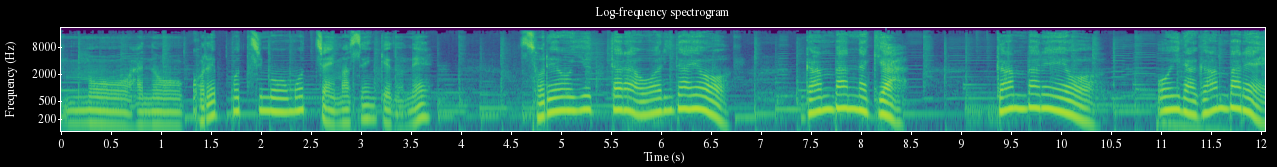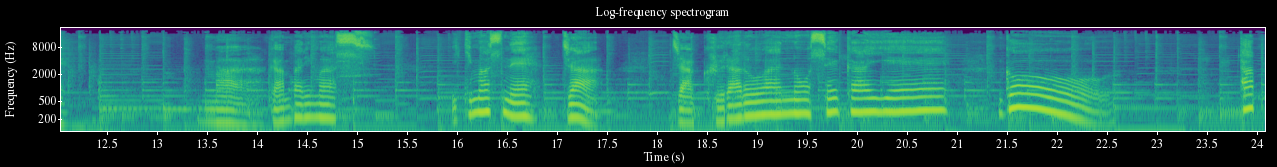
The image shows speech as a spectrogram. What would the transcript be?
もうあのこれっぽっちも思っちゃいませんけどね。それを言ったら終わりだよ。頑張んなきゃ。頑張れよ。おいら頑張れ。まあ頑張ります。いきますね。じゃあじゃあクラロワの世界へ。ゴー。タップ。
